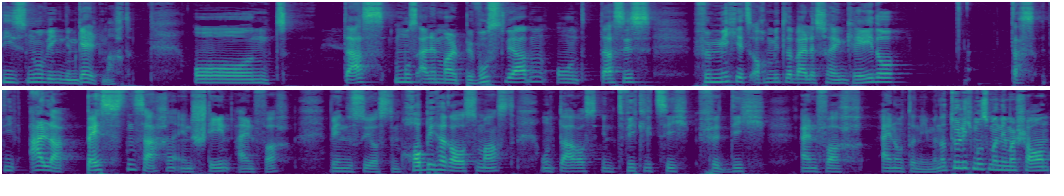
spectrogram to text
die es nur wegen dem Geld macht. Und das muss einem mal bewusst werden und das ist für mich jetzt auch mittlerweile so ein Credo, dass die allerbesten Sachen entstehen einfach, wenn du sie aus dem Hobby heraus machst und daraus entwickelt sich für dich einfach ein Unternehmen. Natürlich muss man immer schauen,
